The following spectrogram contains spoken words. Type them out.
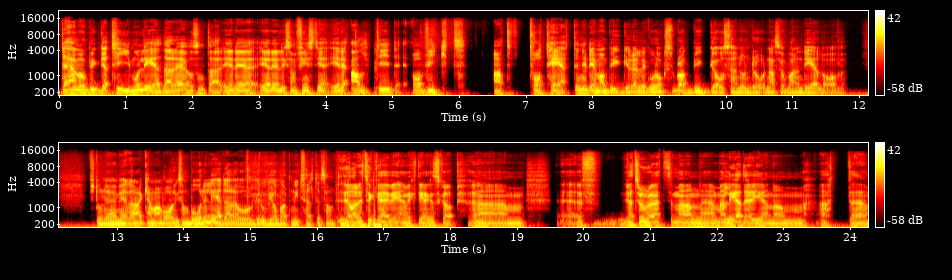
Det här med att bygga team och ledare och sånt där, är det, är det, liksom, finns det, är det alltid av vikt att ta täten i det man bygger eller går det också bra att bygga och sen underordna sig och vara en del av? Förstår ni vad jag menar? Kan man vara liksom både ledare och grovjobbare på mittfältet samtidigt? Ja, det tycker jag är en viktig egenskap. F- jag tror att man, eh, man leder genom att eh,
